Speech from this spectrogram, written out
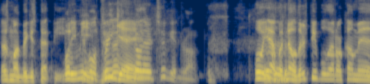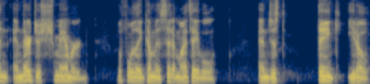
That's my biggest pet peeve. What do you mean? People do that. You go there to get drunk. well, yeah, but no, there's people that'll come in and they're just schmammered before they come and sit at my table, and just think, you know,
